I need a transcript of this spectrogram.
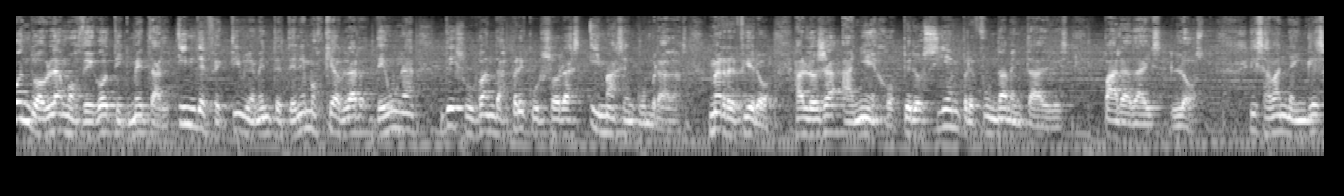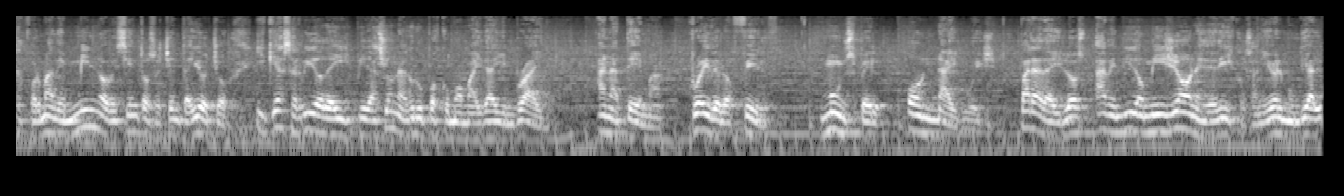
Cuando hablamos de gothic metal, indefectiblemente tenemos que hablar de una de sus bandas precursoras y más encumbradas. Me refiero a los ya añejos, pero siempre fundamentales, Paradise Lost esa banda inglesa formada en 1988 y que ha servido de inspiración a grupos como My Dying Bride, Anathema, Cradle of Filth, Moonspell o Nightwish. Paradise Lost ha vendido millones de discos a nivel mundial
